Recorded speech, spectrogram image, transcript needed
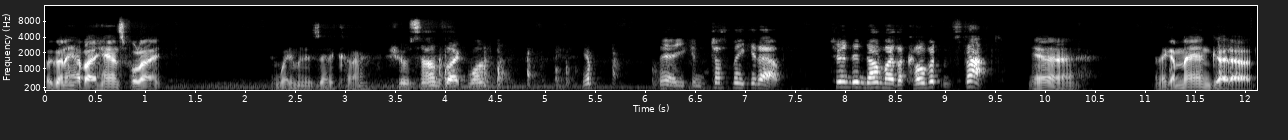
We're going to have our hands full. I. Wait a minute, is that a car? sure sounds like one. Yep. There, you can just make it out. Turned in down by the culvert and stopped. Yeah. I think a man got out.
